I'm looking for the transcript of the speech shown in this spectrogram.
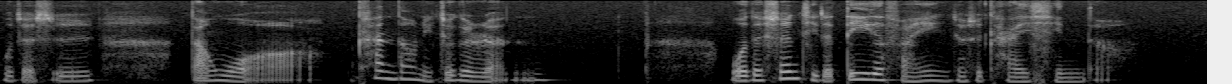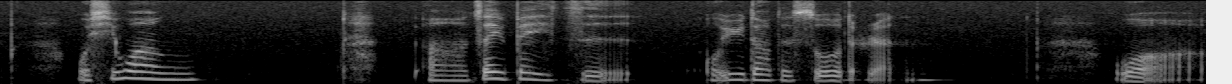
或者是当我看到你这个人，我的身体的第一个反应就是开心的。我希望，呃，这一辈子我遇到的所有的人，我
